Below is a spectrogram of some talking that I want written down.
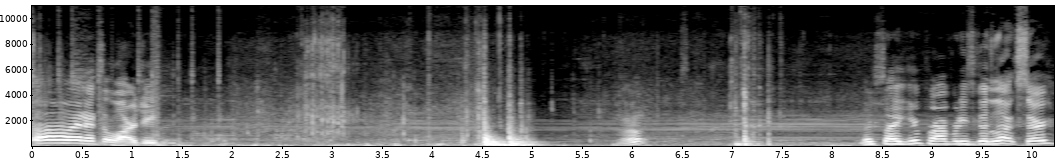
Oh, and it's a largie. Well, looks like your property's good luck, sir.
